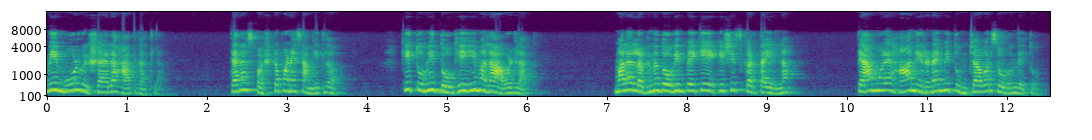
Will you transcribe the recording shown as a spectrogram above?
मी मूळ विषयाला हात घातला. त्यांना स्पष्टपणे सांगितलं की तुम्ही दोघीही मला आवडलात. मला लग्न दोघींपैकी एकीशीच करता येईल ना? त्यामुळे हा निर्णय मी तुमच्यावर सोडून देतो.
